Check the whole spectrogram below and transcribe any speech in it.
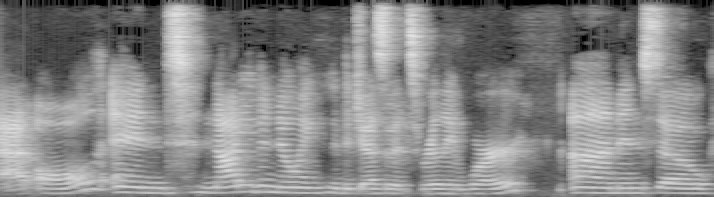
at all and not even knowing who the Jesuits really were. Um, and so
